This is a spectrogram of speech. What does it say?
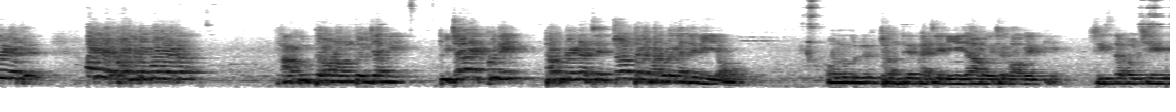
হয়ে গেছে। আরে ঠাকুর তো আমার অন্তর্জামী তুই যা এক্ষুনি ঠাকুরের কাছে, চল তোকে ঠাকুরের কাছে নিয়ে যাব। অনুকূল চন্দ্রের কাছে নিয়ে যাওয়া হয়েছে খগেনকে সিস্তা বলছে,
